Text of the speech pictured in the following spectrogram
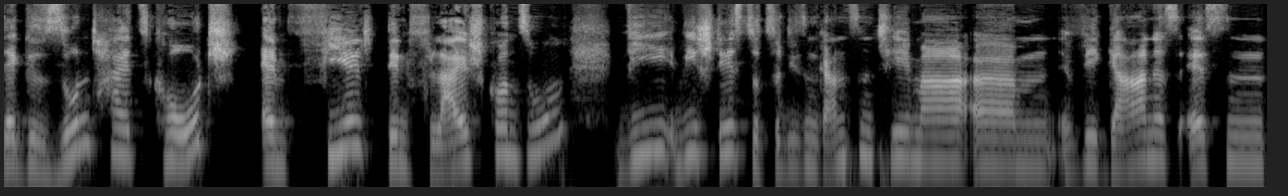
Der Gesundheitscoach empfiehlt den Fleischkonsum. Wie, wie stehst du zu diesem ganzen Thema ähm, veganes Essen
